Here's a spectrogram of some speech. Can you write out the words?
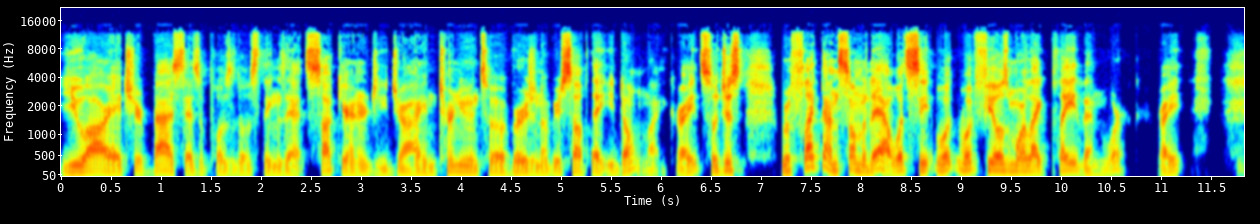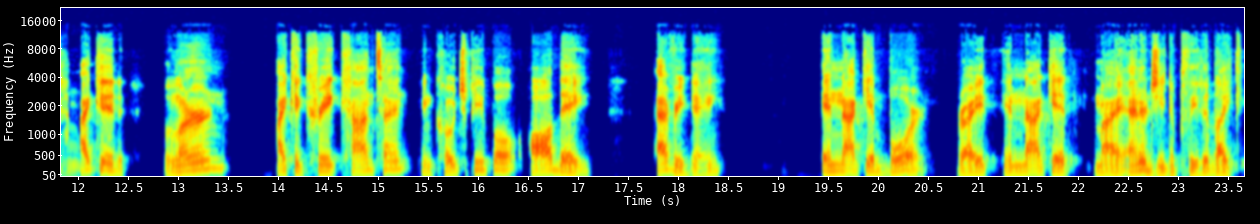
you are at your best as opposed to those things that suck your energy dry and turn you into a version of yourself that you don't like right so just reflect on some of that what's what what feels more like play than work right mm-hmm. i could learn i could create content and coach people all day every day and not get bored right? And not get my energy depleted. Like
